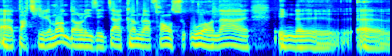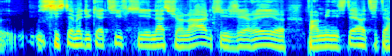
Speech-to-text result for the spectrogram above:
euh, particulièrement dans les États comme la France où on a un euh, système éducatif qui est national, qui est géré par le ministère, etc.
